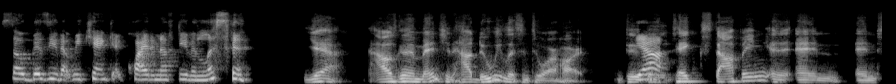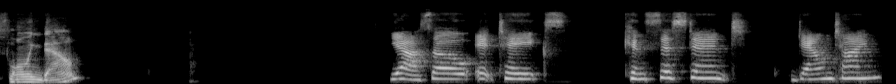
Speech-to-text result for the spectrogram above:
so busy that we can't get quiet enough to even listen. Yeah. I was gonna mention how do we listen to our heart? Do, Yeah. Does it take stopping and, and and slowing down? Yeah, so it takes consistent downtime.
